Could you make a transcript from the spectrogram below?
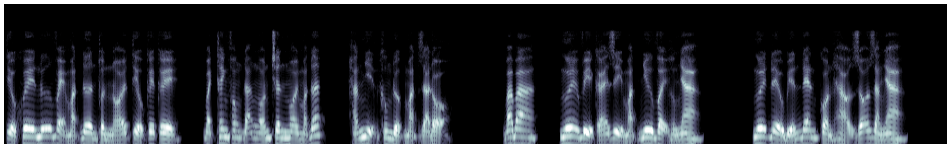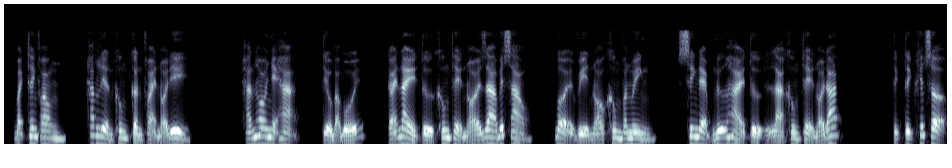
Tiểu khuê nữ vẻ mặt đơn thuần nói tiểu kê kê, Bạch Thanh Phong đã ngón chân môi mặt đất, hắn nhịn không được mặt già đỏ. Ba ba, ngươi vì cái gì mặt như vậy hồng nha? Ngươi đều biến đen còn hảo rõ ràng nha. Bạch Thanh Phong, hắc liền không cần phải nói đi. Hắn ho nhẹ hạ, tiểu bà bối, cái này từ không thể nói ra biết sao, bởi vì nó không văn minh, xinh đẹp nữ hải tử là không thể nói đát. Tịch tịch khiếp sợ,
